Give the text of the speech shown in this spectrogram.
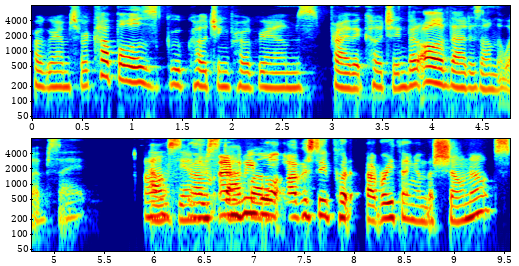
programs for couples, group coaching programs, private coaching, but all of that is on the website. Awesome. And we will obviously put everything in the show notes.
